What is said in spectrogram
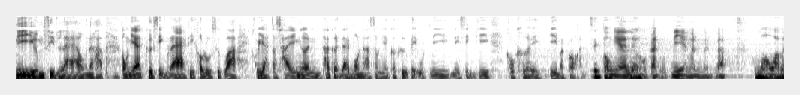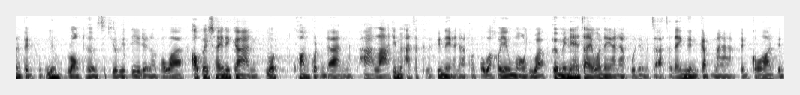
หนี้ยืมสินแล้วนะครับ ตรงนี้คือสิ่งแรกที่เขารู้สึกว่าเขาอยากจะใช้เงิน ถ้าเกิดได้โบนัสตรงนี้ก็คือไปอุดหนี้ในสิ่งที่เขาเคยมีมาก่อน ซึ่งตรงนี้เรื่องของการอุดหนี้มันเหมือนแบบเขามองว่ามันเป็นเรื่องของ long term security ด้วยนะเพราะว่าเอาไปใช้ในการลด ความกดดันภาระที่มันอาจจะเกิดขึ้นในอนาคต เพราะว่าเขายังมองอยู่ว่าเออไม่แน่ใจว่าในอนาคตเนี่ยมันจะอาจจะได้เงินกลับมาเป็นก้อนเป็น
